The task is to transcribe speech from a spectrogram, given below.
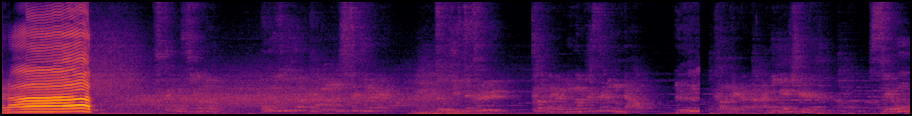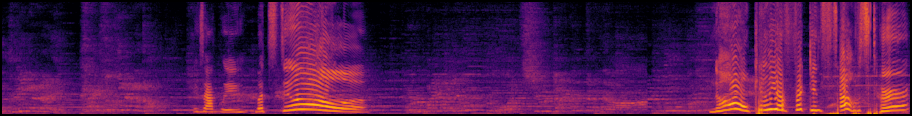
のだ Exactly. But still! No! Kill your freaking self, sir!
